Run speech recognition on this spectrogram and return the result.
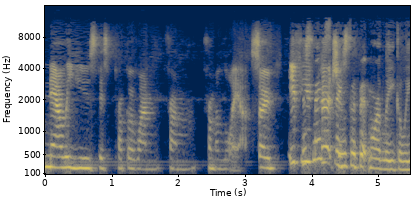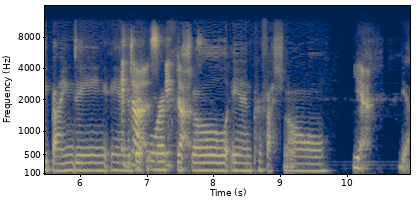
Now we use this proper one from from a lawyer. So if This you makes purchase things a bit more legally binding and It a bit more official and professional. Yeah. Yeah.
